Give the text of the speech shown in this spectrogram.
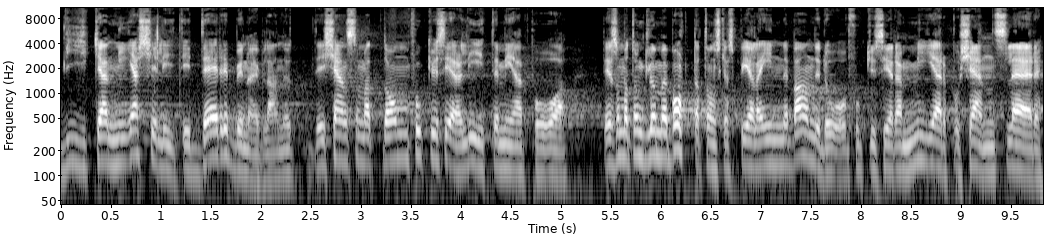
vika ner sig lite i derbyna ibland. Det känns som att de fokuserar lite mer på... Det är som att de glömmer bort att de ska spela innebandy då och fokusera mer på känslor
